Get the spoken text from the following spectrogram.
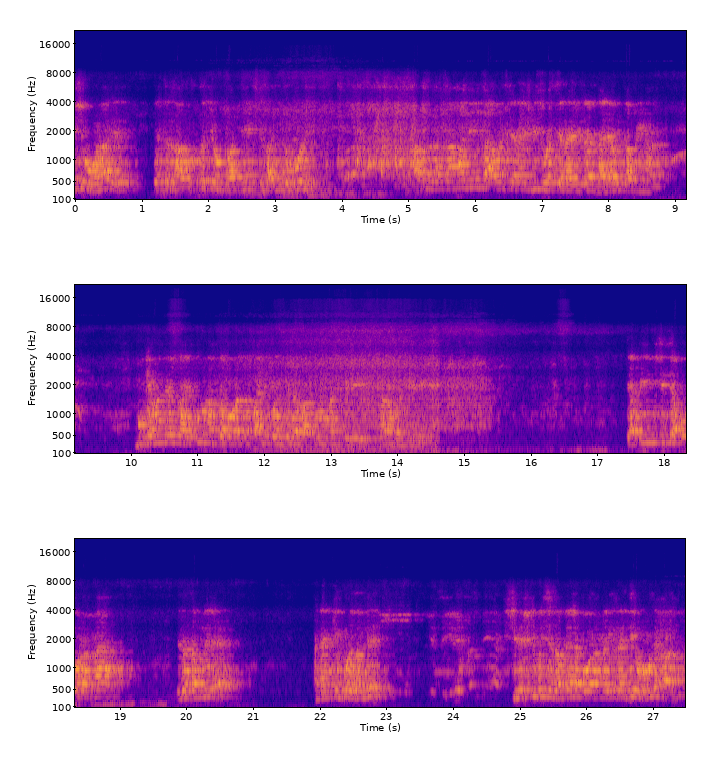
टायमाला होणार आहेत त्यांचं नाव फक्त ठेवून बाकी एकशे सांगितलं आहे. आपल्याला कामाने दहा वर्षाला वीस वर्षाला रिटायर झाल्यावर का महिना. मुख्यमंत्र्यांचं ऐकून आमच्या पोराचं पाणी बंद केलं बाथरूम बंद केले दुकानं बंद केले. त्या बीएमसीच्या पोरांना तिथं जमलेले आहे. आणि आणखी पुढे जमले? सीएसटी पैसे जमलेल्या पोरांना विनंती होऊन द्या हाल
